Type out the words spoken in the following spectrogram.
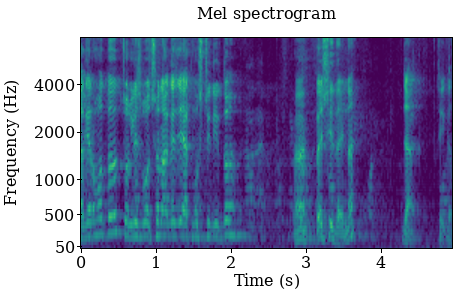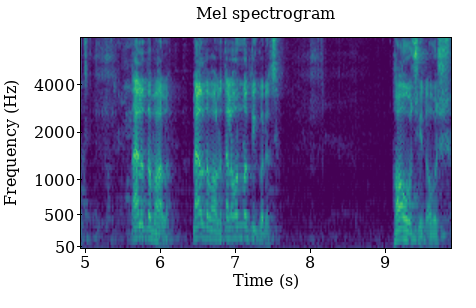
আগের মতো চল্লিশ বছর আগে যে এক মুষ্টি দিত হ্যাঁ বেশি দেয় না? যাক, ঠিক আছে। তাহলে তো ভালো। তাহলে তো ভালো, তাহলে উন্নতি করেছে। হওয়া উচিত অবশ্য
